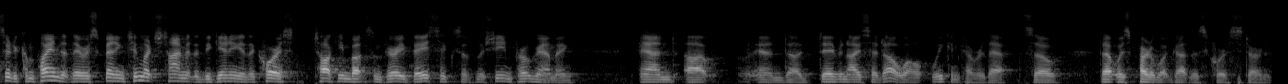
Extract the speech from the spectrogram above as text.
sort of complained that they were spending too much time at the beginning of the course talking about some very basics of machine programming. And, uh, and uh, Dave and I said, oh, well, we can cover that. So that was part of what got this course started.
